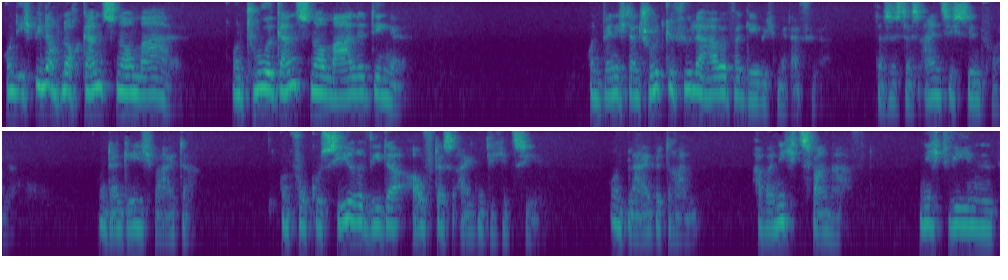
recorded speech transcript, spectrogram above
Und ich bin auch noch ganz normal und tue ganz normale Dinge. Und wenn ich dann Schuldgefühle habe, vergebe ich mir dafür. Das ist das einzig Sinnvolle. Und dann gehe ich weiter und fokussiere wieder auf das eigentliche Ziel und bleibe dran. Aber nicht zwanghaft, nicht wie ein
